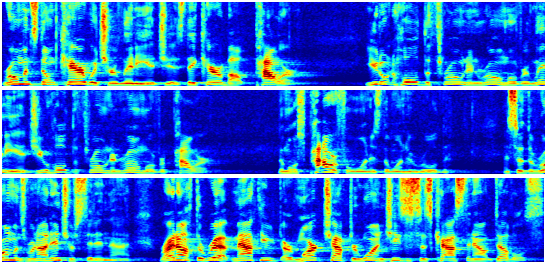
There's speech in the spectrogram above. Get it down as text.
Romans don't care what your lineage is, they care about power. You don't hold the throne in Rome over lineage, you hold the throne in Rome over power. The most powerful one is the one who ruled. And so the Romans were not interested in that. Right off the rip, Matthew or Mark chapter 1, Jesus is casting out devils.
